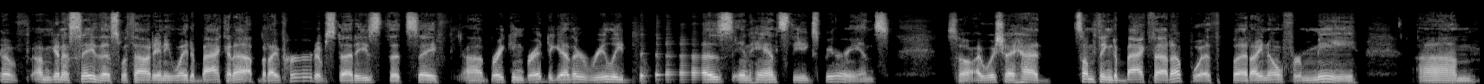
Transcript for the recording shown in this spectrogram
I'm going to say this without any way to back it up, but I've heard of studies that say uh, breaking bread together really does enhance the experience. So I wish I had something to back that up with, but I know for me, um,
